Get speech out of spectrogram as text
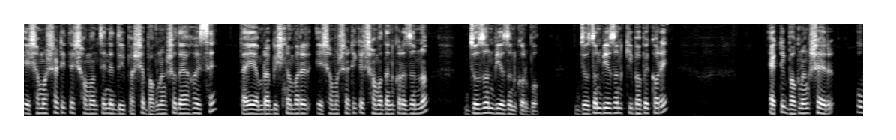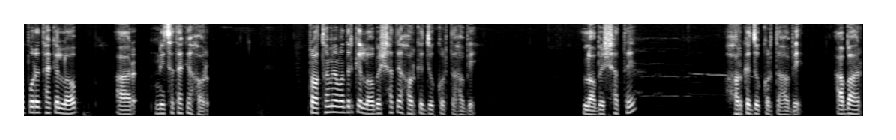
এই সমস্যাটিতে সমান চিহ্নে দুই পাশে ভগ্নাংশ দেওয়া হয়েছে, তাই আমরা বিশ নম্বরের এই সমস্যাটিকে সমাধান করার জন্য যোজন বিয়োজন করব। যোজন বিয়োজন কীভাবে করে? একটি ভগ্নাংশের উপরে থাকে লব আর নিচে থাকে হর। প্রথমে আমাদেরকে লবের সাথে হরকে যোগ করতে হবে। লবের সাথে হরকে যোগ করতে হবে। আবার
